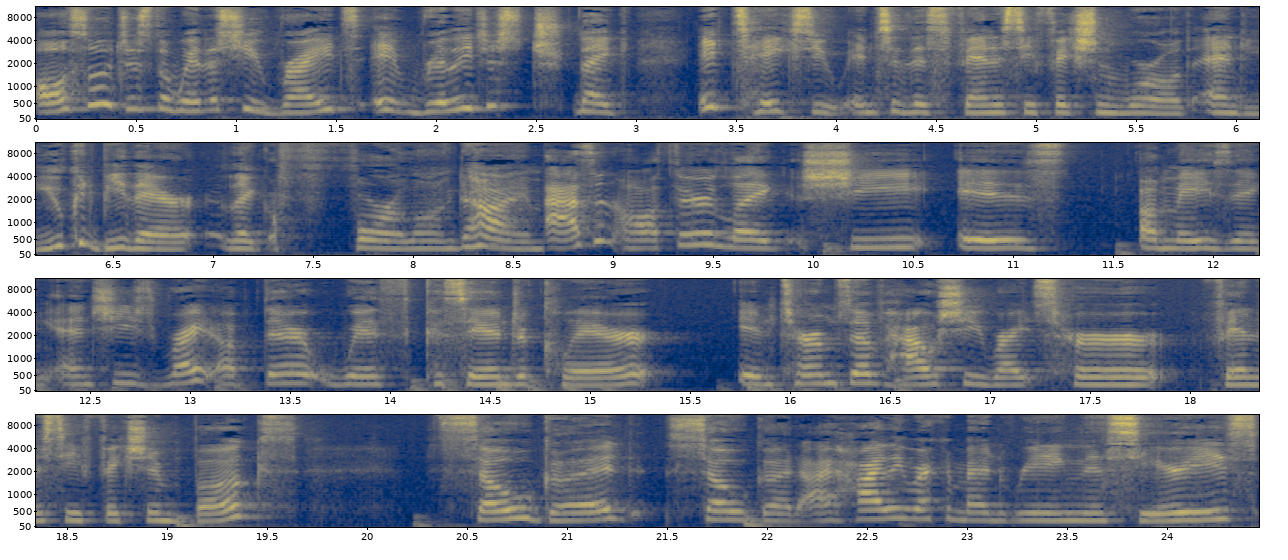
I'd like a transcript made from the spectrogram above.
also just the way that she writes it really just like it takes you into this fantasy fiction world and you could be there like for a long time. As an author like she is amazing and she's right up there with cassandra clare in terms of how she writes her fantasy fiction books. So good so good. I highly recommend reading this series.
